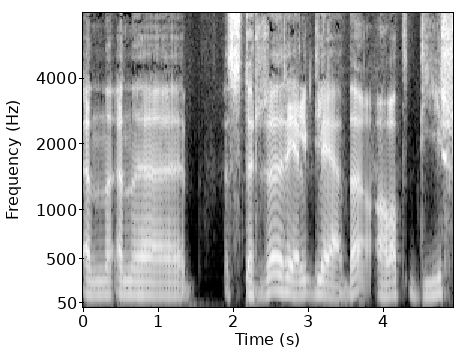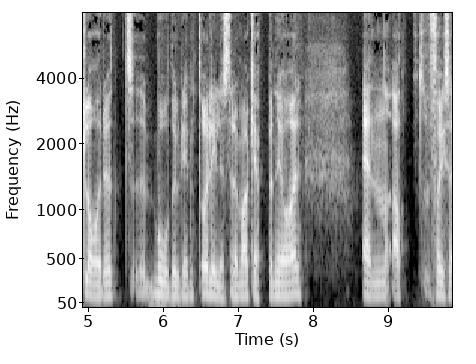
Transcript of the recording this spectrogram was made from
en, en større reell glede av at de slår ut Bodø-Glimt og Lillestrøm av cupen i år, enn at f.eks.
